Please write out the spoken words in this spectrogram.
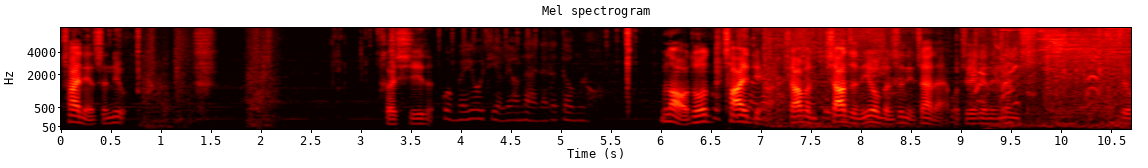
差一点升六，可惜的。我没有点亮奶奶的灯笼，那耳朵差一点啊，瞎本瞎子，你有本事你再来，我直接给你弄死。就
